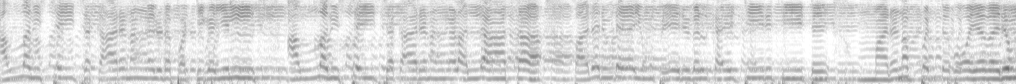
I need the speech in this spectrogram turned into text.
അല്ല നിശ്ചയിച്ച കാരണങ്ങളുടെ പട്ടികയിൽ അല്ല നിശ്ചയിച്ച കാരണങ്ങളല്ലാത്ത പലരുടെയും പേരുകൾ കയറ്റിയിരുത്തിയിട്ട് മരണപ്പെട്ടു പോയവരും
